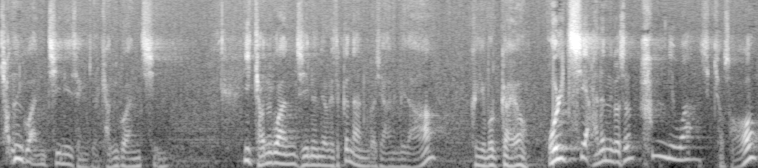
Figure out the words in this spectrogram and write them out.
견고한 진이 생겨요. 견고한 진. 이 견고한 진은 여기서 끝나는 것이 아닙니다. 그게 뭘까요? 옳지 않은 것을 합리화시켜서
